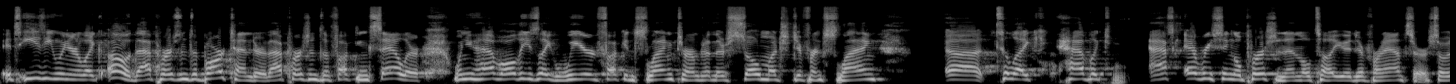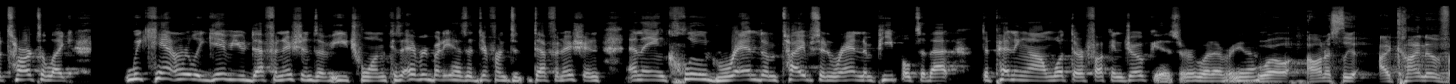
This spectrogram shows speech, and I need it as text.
It's easy when you're like, oh, that person's a bartender, that person's a fucking sailor. When you have all these like weird fucking slang terms and there's so much different slang, uh, to like have like ask every single person and they'll tell you a different answer. So it's hard to like we can't really give you definitions of each one because everybody has a different d- definition and they include random types and random people to that depending on what their fucking joke is or whatever, you know? Well, honestly, I kind of,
